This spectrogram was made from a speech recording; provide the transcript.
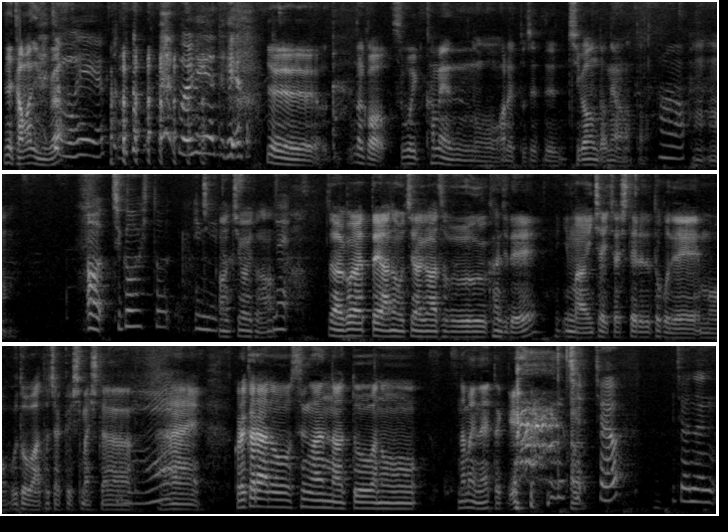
그냥 가만히 있는 거야? 뭐 해요? 뭘 해야 돼요? いやいやいやなんかすごい仮面のあれと全然違うんだねあなた 아, うんうん 어, 지금人입니다. あ違う人な、 네. じゃあこうやってあのうちらが遊ぶ感じで今イチャイチャしてるとこでもううどは到着しました、ねはい これからあのスンアンナとあの名前何やったっけ 저, 저요? 저는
